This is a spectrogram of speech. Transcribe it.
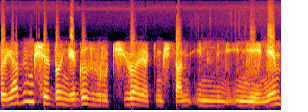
to ja bym się do niego zwróciła jakimś tam innym imieniem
